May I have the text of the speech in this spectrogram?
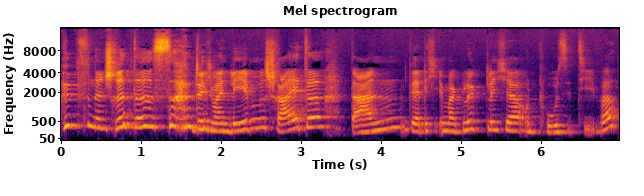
hüpfenden Schrittes durch mein Leben schreite, dann werde ich immer glücklicher und positiver.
